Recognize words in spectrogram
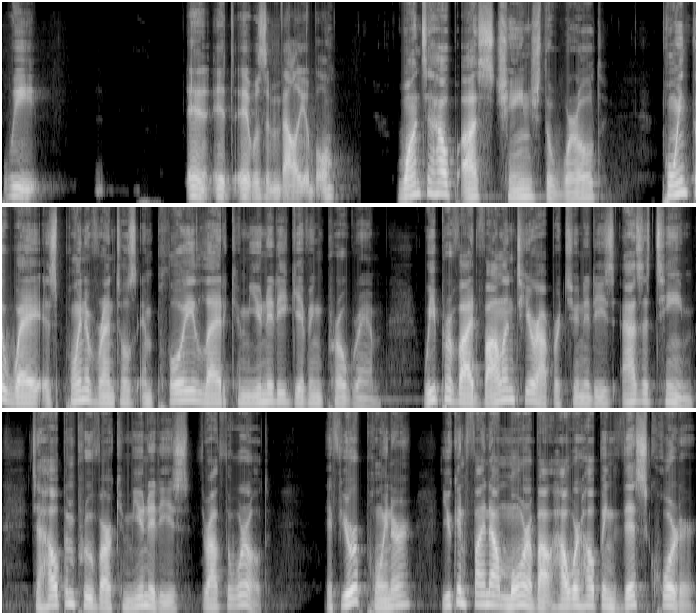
we it it, it was invaluable. Want to help us change the world? Point the Way is Point of Rental's employee led community giving program. We provide volunteer opportunities as a team to help improve our communities throughout the world. If you're a pointer, you can find out more about how we're helping this quarter,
